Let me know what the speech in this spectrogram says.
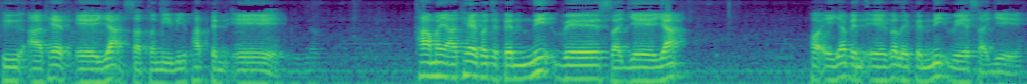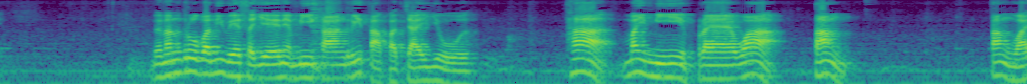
คืออาเทศเอยะ สัตมีวิพัตเป็นเอ ถ้าไม่อาเทศก็จะเป็นนิเวสเยยะ พอเอยะเป็นเอก็เลยเป็นนิเวสเย ดังนั้นรูปว่านิเวสเยเนี่ยมีการริตาปัจจัยอยู่ ถ้าไม่มีแปลว่า ตั้ง ตั้งไว้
